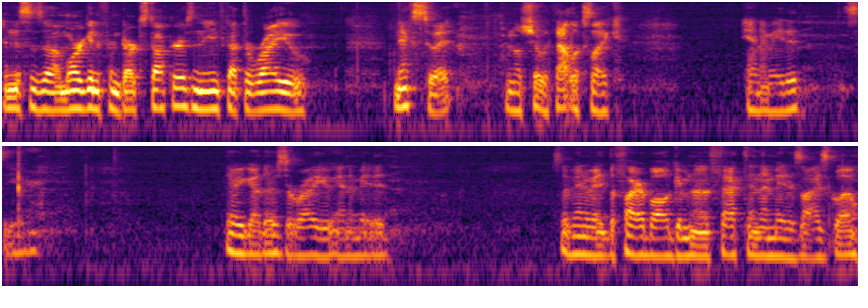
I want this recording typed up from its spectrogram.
And this is a uh, Morrigan from Darkstalkers, and then you've got the Ryu next to it. And I'll show what that looks like animated. See here. There you go, there's the Ryu animated. So I've animated the fireball, given an effect, and then made his eyes glow.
